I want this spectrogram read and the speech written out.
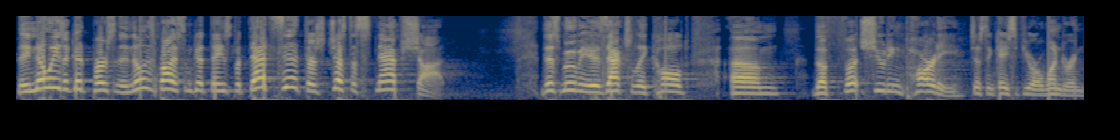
They know he's a good person. They know there's probably some good things, but that's it. There's just a snapshot. This movie is actually called. Um, the Foot Shooting Party, just in case if you are wondering.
